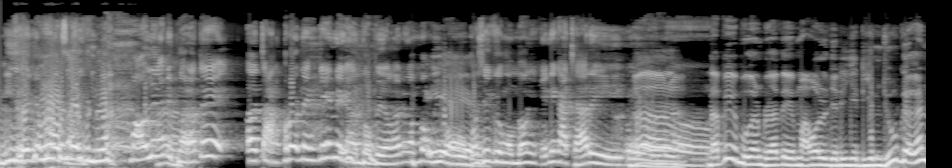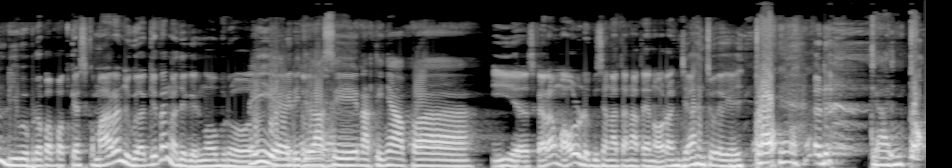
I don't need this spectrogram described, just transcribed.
Iya, kan mau bener bener. Mau kan ibaratnya cangkruk neng kene kan Bob ya kan ngomong. Iya, oh, iya. apa sih gue ngomong ini kajari. Nah, tapi bukan berarti Maul jadinya diem juga kan di beberapa podcast kemarin juga kita nggak jagain ngobrol. Iya, Gitu. dijelasin artinya apa. Iya, sekarang Maul udah bisa ngata-ngatain orang jancuk kayaknya. Kok Ada jancok.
